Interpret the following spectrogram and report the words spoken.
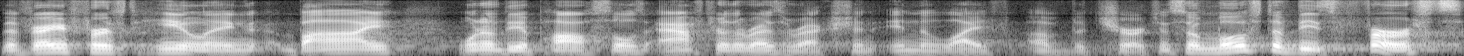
the very first healing by one of the apostles after the resurrection in the life of the church. And so most of these firsts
